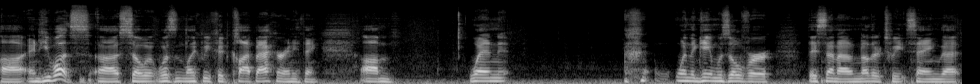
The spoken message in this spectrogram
uh, and he was. Uh, so it wasn't like we could clap back or anything. Um, when when the game was over, they sent out another tweet saying that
